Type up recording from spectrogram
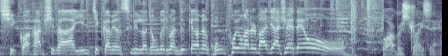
치과 갑시다. 일찍 가면 스릴러 정도지만 늦게 가면 공포 영화를 맞이하셔야 돼요. Barbara Streisand.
